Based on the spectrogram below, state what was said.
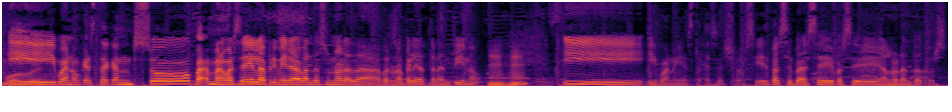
Molt I, bé. bueno, aquesta cançó... Va, bueno, va ser la primera banda sonora de, per una pel·li de Tarantino. Mhm. I, I, bueno, ja està, és això. Sí, va ser, va ser, va ser el 92.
